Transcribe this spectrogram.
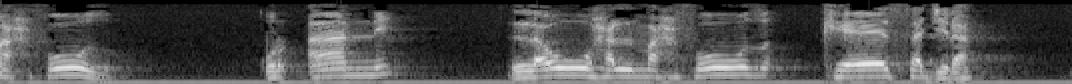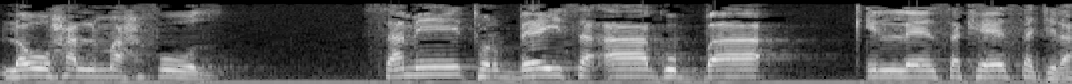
maxfuuz qur'aanni lawhal maxfuuz keessa jira lawhal maxfuuz samii torbeeysa'aa gubbaa qilleensa keessa jira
